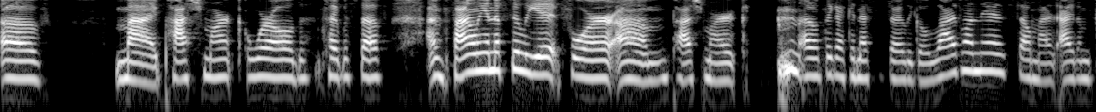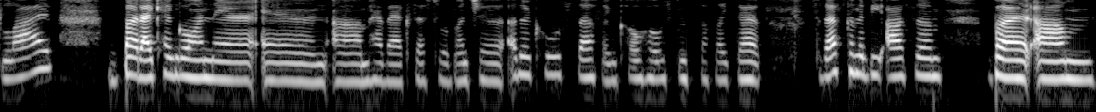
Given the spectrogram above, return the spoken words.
of my Poshmark world type of stuff. I'm finally an affiliate for um, Poshmark. I don't think I can necessarily go live on there and sell my items live, but I can go on there and um, have access to a bunch of other cool stuff and co host and stuff like that. So that's going to be awesome. But um,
